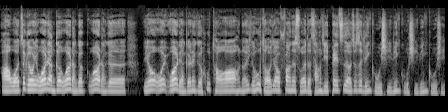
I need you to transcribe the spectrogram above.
啊，我这个我有两个，我有两个，我有两个有我我有两个那个户头哦，那一个户头要放在所谓的长期配置哦，就是零股息、零股息、零股息。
